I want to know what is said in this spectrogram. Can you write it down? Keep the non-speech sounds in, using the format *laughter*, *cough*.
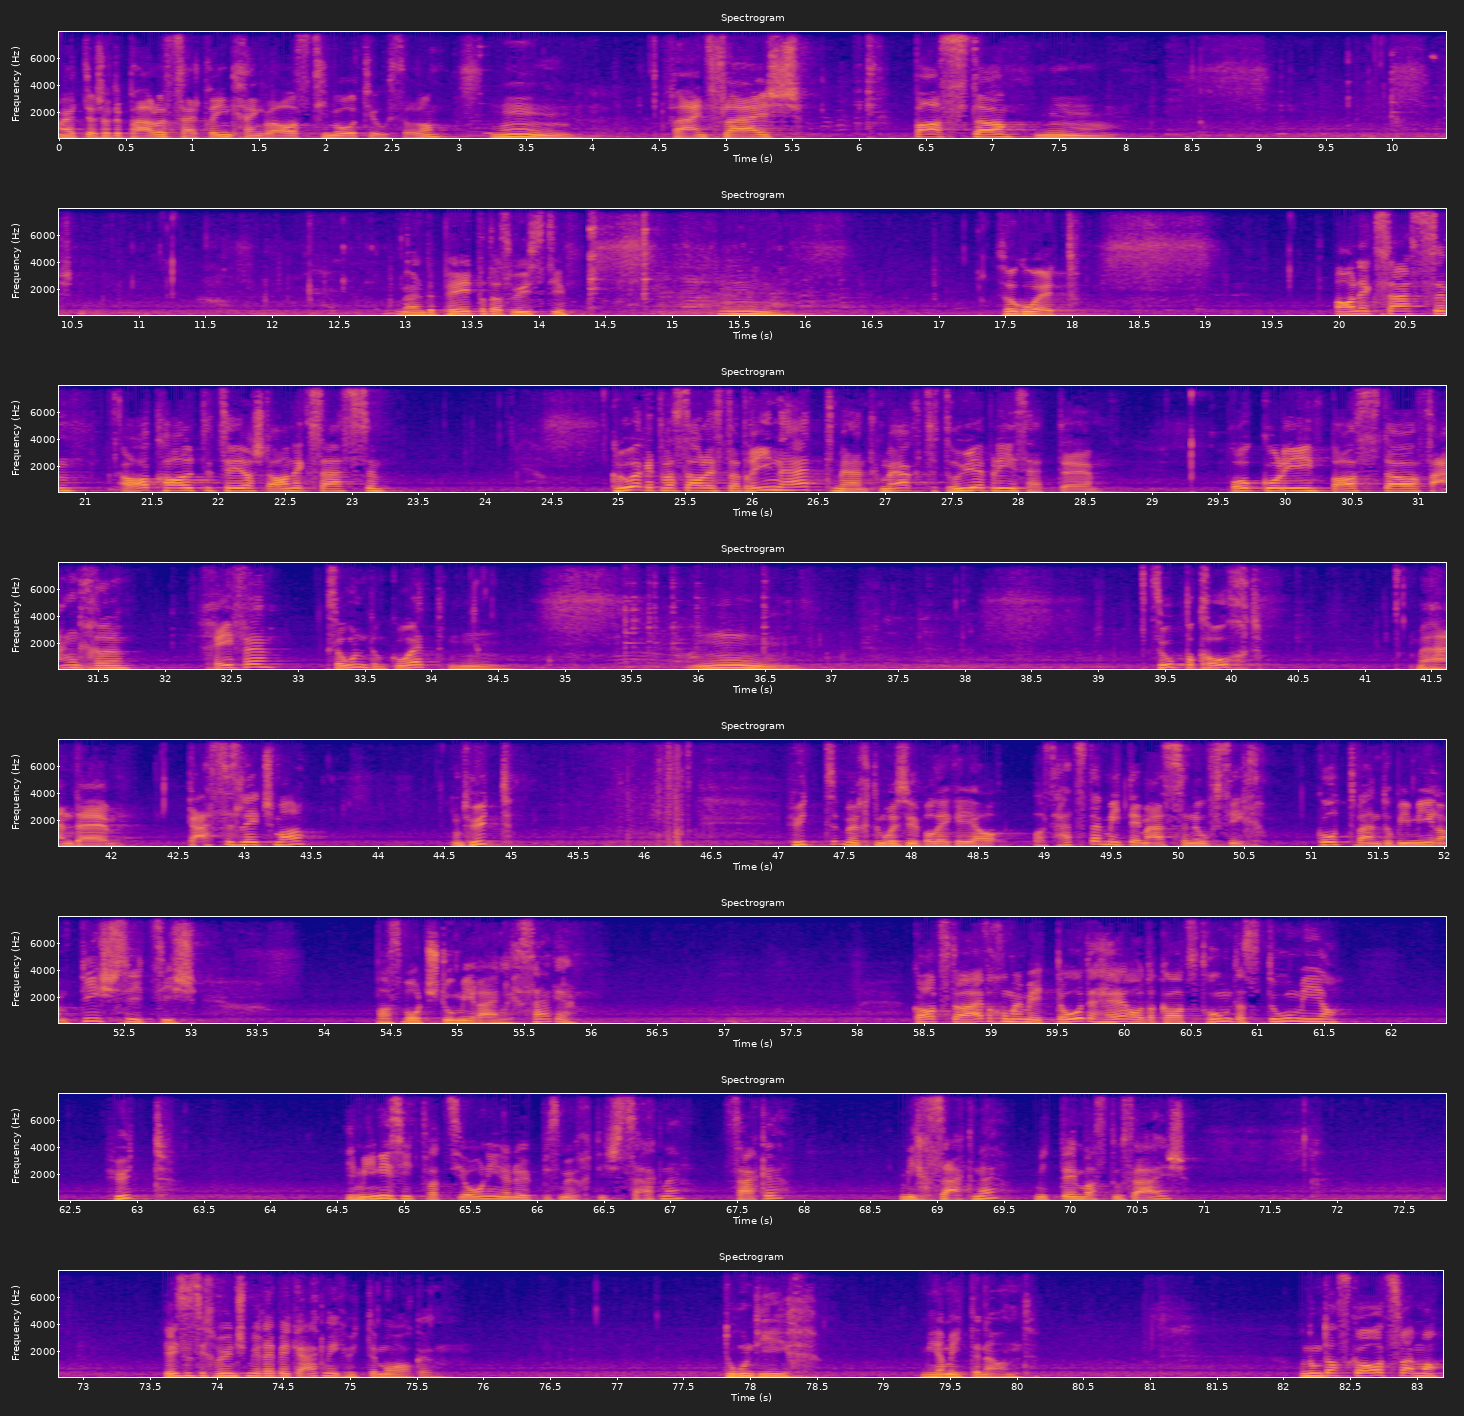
Man hat ja schon der Paulus gesagt, trink ein Glas Timotheus, oder? Mm. Feins Fleisch, Pasta, mm. Wenn der Peter das wüsste. Mm. So gut. Angesessen, angehalten zuerst, angesessen. Geschaut, was alles da drin hat. Wir haben gemerkt, Rüebli, es hat äh, Brokkoli, Pasta, Fenchel, Käfer, gesund und gut. Mm. Mm. Super gekocht. Wir haben äh, gegessen das letzte Mal. Und heute, heute möchten wir uns überlegen, ja, was hat es denn mit dem Essen auf sich? Gott, wenn du bei mir am Tisch sitzt, was willst du mir eigentlich sagen? Geht es da einfach um eine Methode her oder geht es darum, dass du mir heute in meine Situation in etwas möchtest sagen, sagen, mich segnen mit dem, was du sagst? Jesus, ich wünsche mir eine Begegnung heute Morgen. Du und ich, wir miteinander. Und um das geht es, wenn wir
